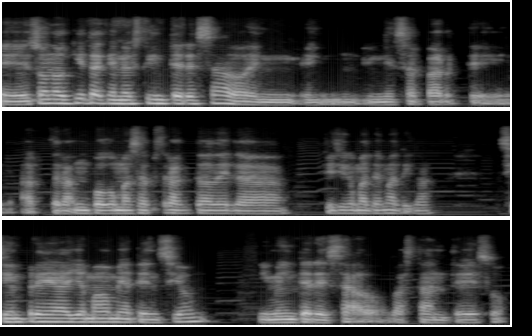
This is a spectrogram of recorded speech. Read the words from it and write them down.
eso no quita que no esté interesado en, en, esa parte un poco más abstracta de la física matemática. Siempre ha llamado mi atención y me ha interesado bastante eso.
